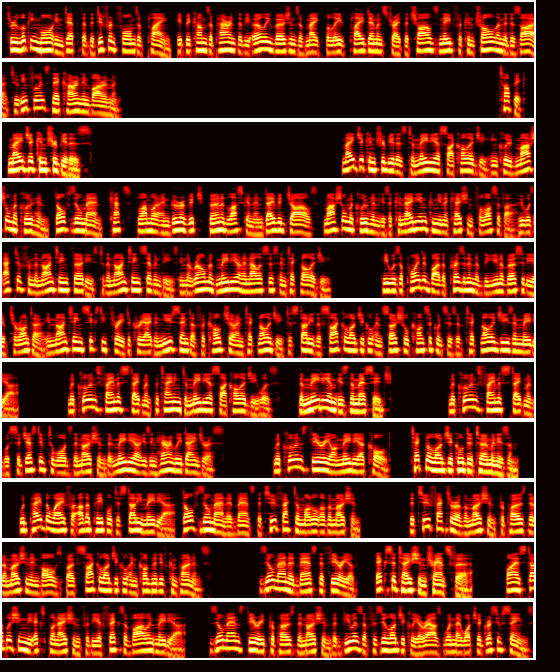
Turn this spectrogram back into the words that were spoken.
Through looking more in depth at the different forms of playing, it becomes apparent that the early versions of make-believe play demonstrate the child's need for control and the desire to influence their current environment. Major contributors. Major contributors to media psychology include Marshall McLuhan, Dolf Zillman, Katz, Blumler and Gurevitch, Bernard Luskin and David Giles. Marshall McLuhan is a Canadian communication philosopher who was active from the 1930s to the 1970s in the realm of media analysis and technology. He was appointed by the President of the University of Toronto in 1963 to create a new Centre for Culture and Technology to study the psychological and social consequences of technologies and media. McLuhan's famous statement pertaining to media psychology was, "...the medium is the message." McLuhan's famous statement was suggestive towards the notion that media is inherently dangerous. McLuhan's theory on media called, "...technological determinism," would pave the way for other people to study media. Dolf Zillman advanced the two-factor model of emotion. The two-factor of emotion proposed that emotion involves both psychological and cognitive components. Zillman advanced the theory of excitation transfer by establishing the explanation for the effects of violent media. Zillman's theory proposed the notion that viewers are physiologically aroused when they watch aggressive scenes.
